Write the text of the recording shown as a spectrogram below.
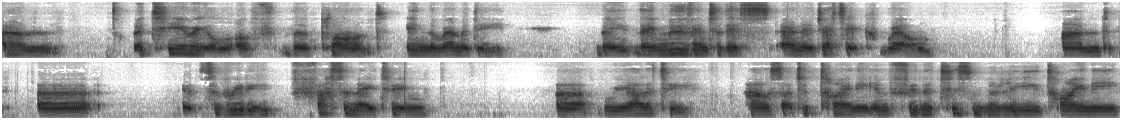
um, material of the plant in the remedy, they they move into this energetic realm, and uh, it's a really fascinating uh, reality. How such a tiny, infinitesimally tiny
